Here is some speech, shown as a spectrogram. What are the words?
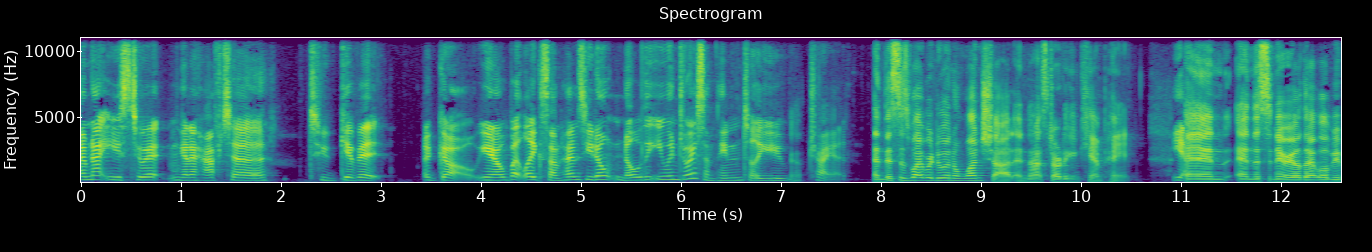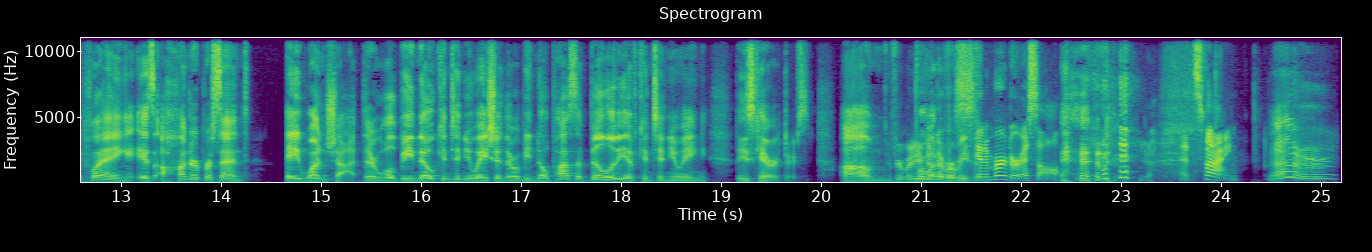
I'm not used to it. I'm gonna have to to give it a go, you know. But like sometimes you don't know that you enjoy something until you try it. And this is why we're doing a one shot and not starting a campaign. Yeah. And and the scenario that we'll be playing is 100% a one shot. There will be no continuation. There will be no possibility of continuing these characters. Um, Everybody for whatever reason. He's gonna murder us all. That's fine.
